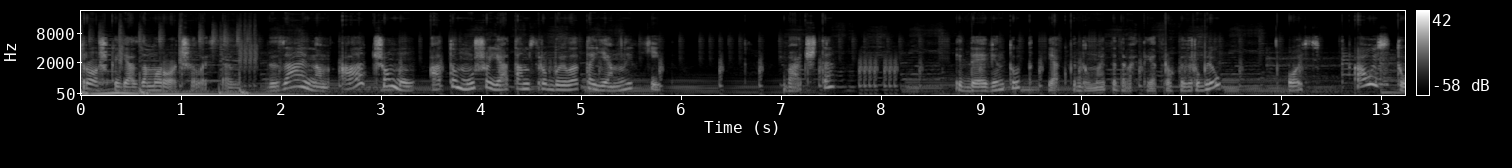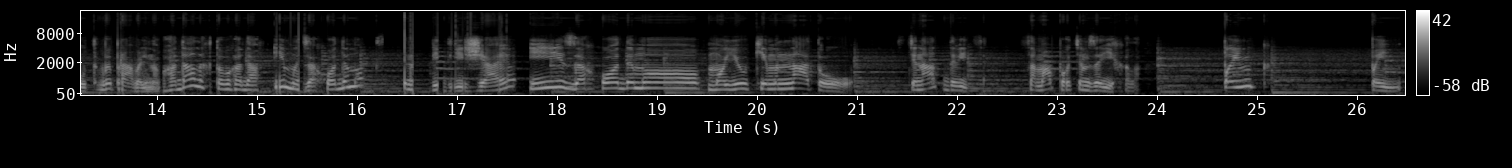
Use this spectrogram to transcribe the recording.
трошки я заморочилася з дизайном. А чому? А тому, що я там зробила таємний вхід. Бачите? І де він тут? Як ви думаєте? Давайте я трохи зроблю. Ось. А ось тут. Ви правильно вгадали, хто вгадав. І ми заходимо, стіна від'їжджає і заходимо в мою кімнату. Стіна, дивіться, сама потім заїхала. Пиньк, пиньк,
